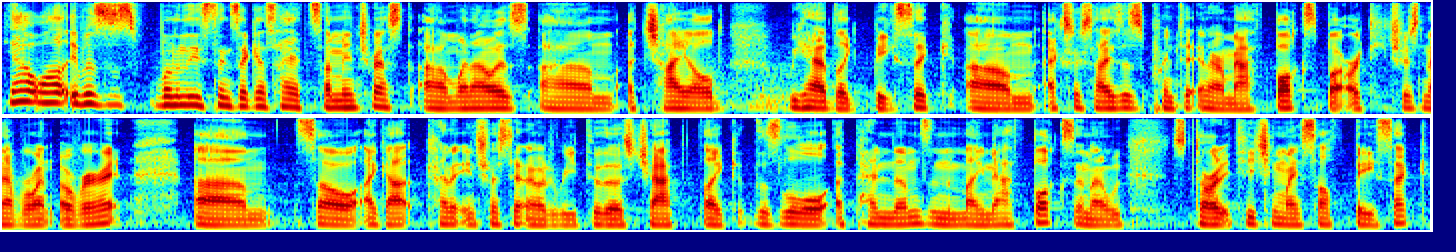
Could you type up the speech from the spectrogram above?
Yeah, well, it was one of these things. I guess I had some interest um, when I was um, a child. We had like basic um, exercises printed in our math books, but our teachers never went over it. Um, so I got kind of interested. And I would read through those chap like those little appendums in my math books, and I would start teaching myself basic.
